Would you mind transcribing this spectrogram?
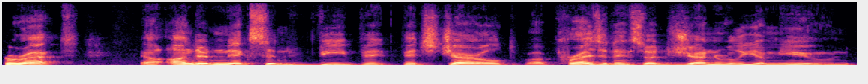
Correct. Now, under Nixon v. Fitzgerald, uh, presidents are generally immune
